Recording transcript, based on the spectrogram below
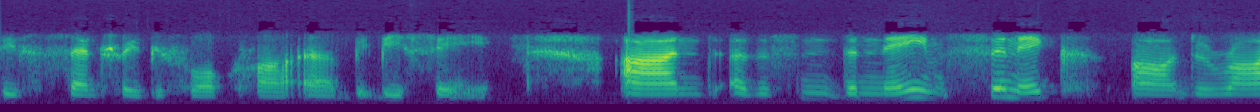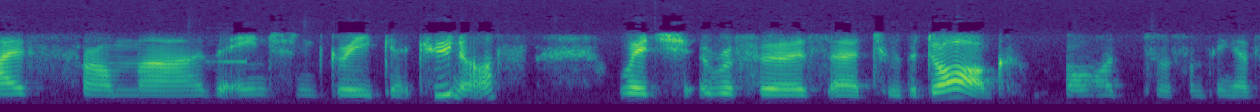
5th century before uh, BC. And uh, the, the, name cynic uh, derives from uh, the ancient Greek kynos, which refers uh, to the dog or to something that's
